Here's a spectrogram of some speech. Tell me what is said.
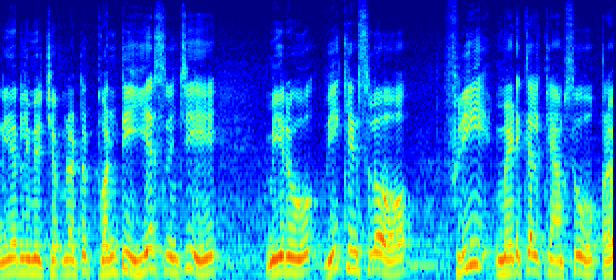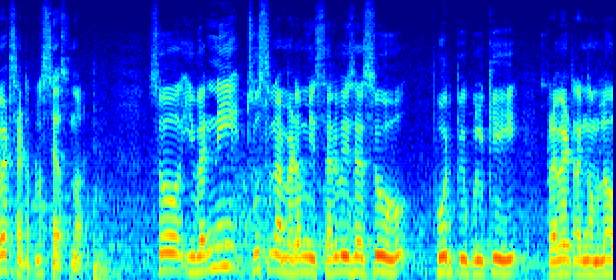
నియర్లీ మీరు చెప్పినట్టు ట్వంటీ ఇయర్స్ నుంచి మీరు వీకెండ్స్లో ఫ్రీ మెడికల్ క్యాంప్స్ ప్రైవేట్ సెటప్లో చేస్తున్నారు. సో ఇవన్నీ చూస్తున్నాం మేడం మీ సర్వీసెస్ పూర్ పీపుల్కి ప్రైవేట్ రంగంలో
